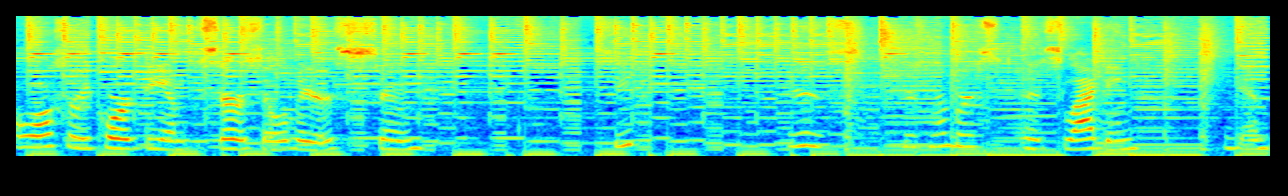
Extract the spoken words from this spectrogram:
I'll also record the um, service elevators soon. See? Here's, here's numbers. And it's lagging again.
